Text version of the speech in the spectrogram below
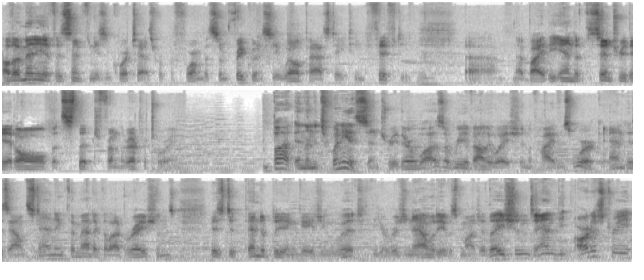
Although many of his symphonies and quartets were performed with some frequency well past 1850. Mm-hmm. Uh, by the end of the century, they had all but slipped from the repertory. But in the 20th century, there was a reevaluation of Haydn's work, and his outstanding thematic elaborations, his dependably engaging wit, the originality of his modulations, and the artistry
